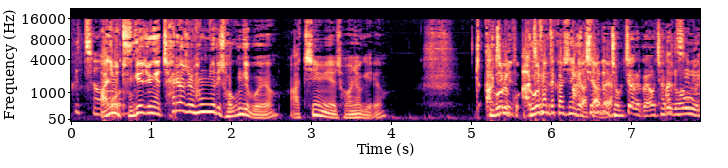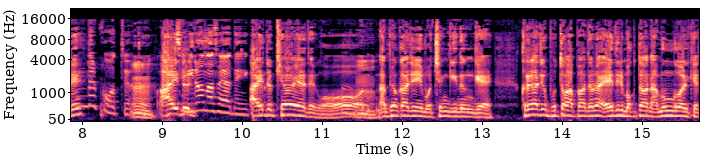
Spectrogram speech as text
그쵸. 아니면 두 개 중에 차려줄 확률이 적은 게 뭐예요? 아침이에요, 저녁이에요? 그거를 고- 그걸 선택하시는 게 낫지 않아요? 적지 않을까요? 차려줄 확률이? 힘들 것 같아요. 응. 아이들 아이들- 일어나서 해야 되니까. 아이들 케어해야 되고 음. 남편까지 못 챙기는 게 그래가지고 보통 아빠들은 애들이 먹다가 남은 거 이렇게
